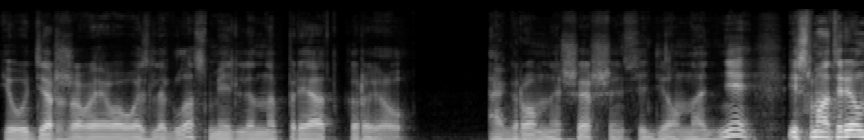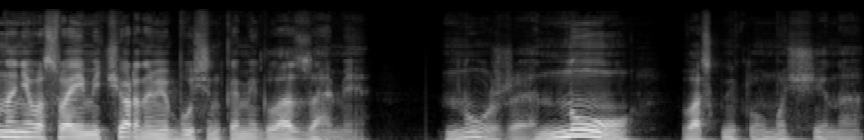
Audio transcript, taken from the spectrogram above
и, удерживая его возле глаз, медленно приоткрыл. Огромный шершень сидел на дне и смотрел на него своими черными бусинками глазами. «Ну же, ну!» — воскликнул мужчина.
